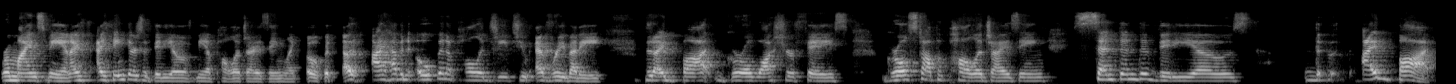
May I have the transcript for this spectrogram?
reminds me, and I, I think there's a video of me apologizing, like, oh, but I, I have an open apology to everybody that I bought Girl Wash Your Face, Girl Stop Apologizing, sent them the videos. I bought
